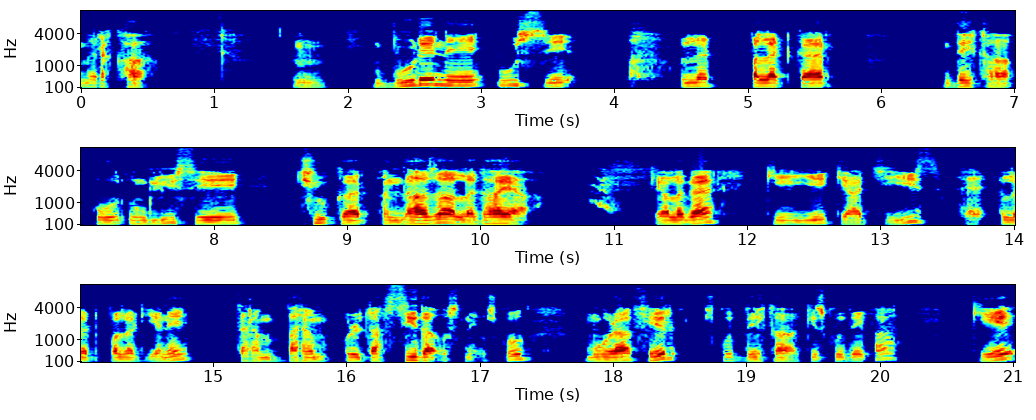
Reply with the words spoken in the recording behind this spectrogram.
में रखा। हम्म, बूढ़े ने उससे उलट पलट कर देखा और उंगली से छूकर अंदाज़ा लगाया। क्या लगाया कि ये क्या चीज़ है? अलट पलट यानी धर्म भरम उल्टा सीधा उसने उसको मोड़ा फिर उसको देखा। किसको देखा? कि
